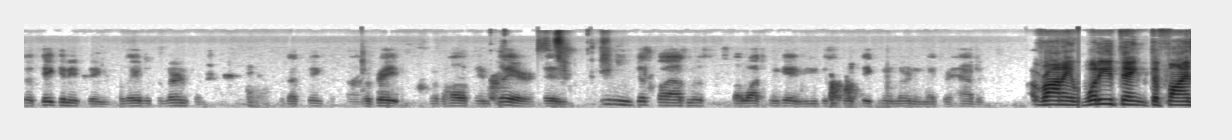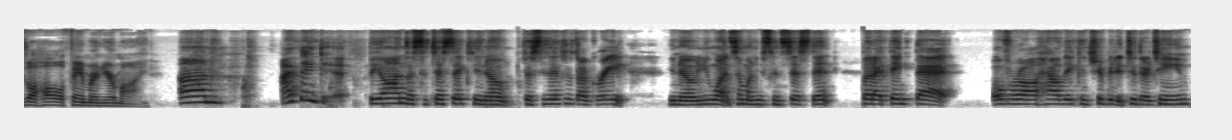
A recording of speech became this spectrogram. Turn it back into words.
to take anything? Was I able to learn from it? Because I think uh, a great of a Hall of Fame player is even just by osmosis, by watching the game, you just sort of taking and learning like you're having. Ronnie, what do you think defines a Hall of Famer in your mind? Um, I think beyond the statistics, you know, the statistics are great. You know, you want someone who's consistent, but I think that overall, how they contributed to their team,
